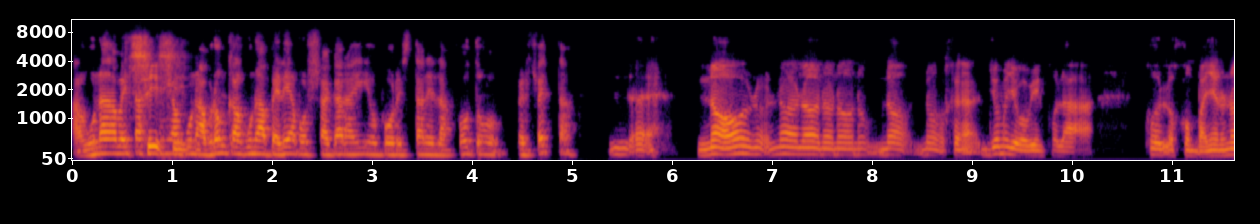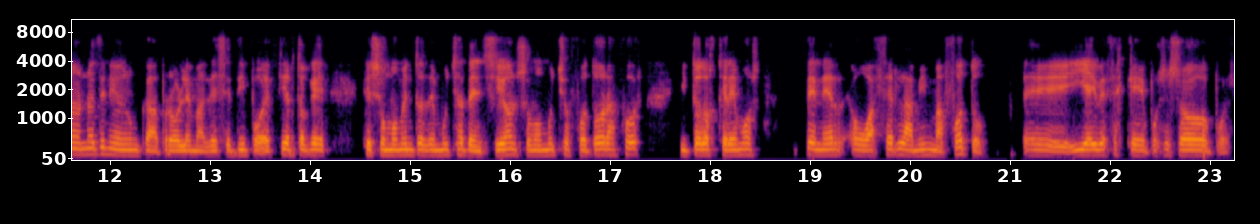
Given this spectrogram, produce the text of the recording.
¿Alguna vez has tenido alguna bronca, alguna pelea por sacar ahí o por estar en la foto perfecta? Eh, no, no, no, no, no, no, no, no. Yo me llevo bien con la con los compañeros. No, no he tenido nunca problemas de ese tipo. Es cierto que, son momentos de mucha tensión, somos muchos fotógrafos y todos queremos tener o hacer la misma foto. Eh, y hay veces que, pues eso, pues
